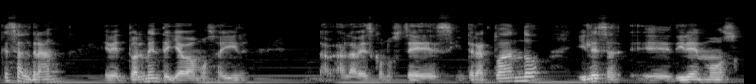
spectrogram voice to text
que saldrán eventualmente, ya vamos a ir a la vez con ustedes interactuando y les eh, diremos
